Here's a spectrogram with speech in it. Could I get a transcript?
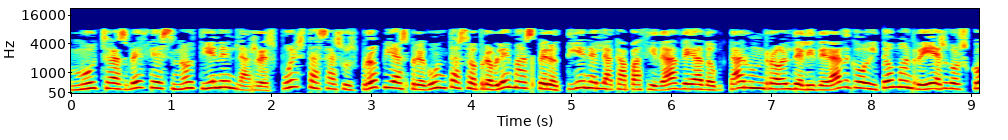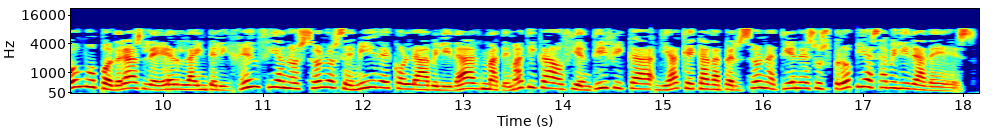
Muchas veces no tienen las respuestas a sus propias preguntas o problemas pero tienen la capacidad de adoptar un rol de liderazgo y toman riesgos como podrás leer la inteligencia no solo se mide con la habilidad matemática o científica, ya que cada persona tiene sus propias habilidades.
